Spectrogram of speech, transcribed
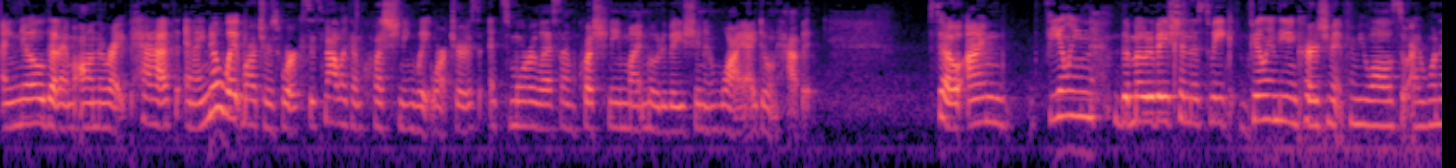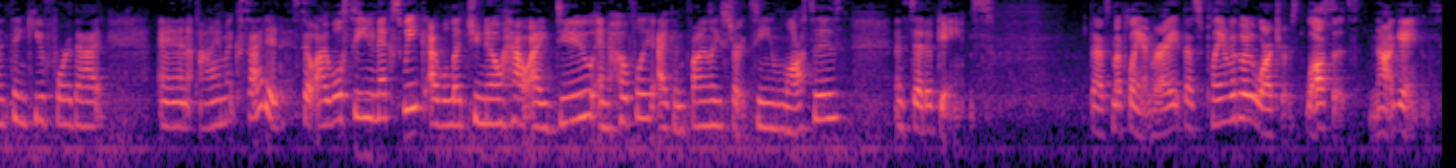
I know that I'm on the right path and I know Weight Watchers works. It's not like I'm questioning Weight Watchers. It's more or less I'm questioning my motivation and why I don't have it. So I'm feeling the motivation this week, I'm feeling the encouragement from you all. So I want to thank you for that and I'm excited. So I will see you next week. I will let you know how I do and hopefully I can finally start seeing losses instead of gains. That's my plan, right? That's the plan with Weight Watchers. Losses, not gains.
